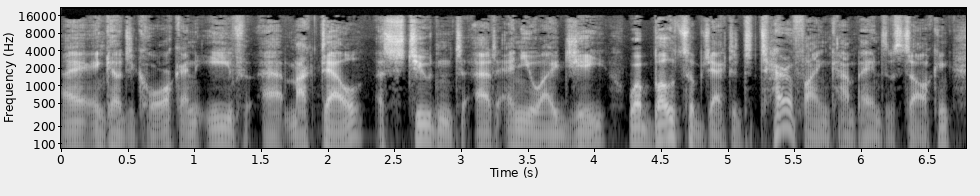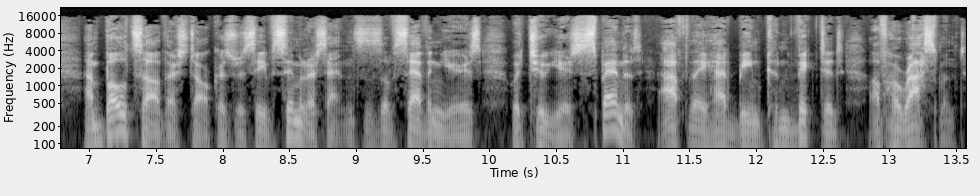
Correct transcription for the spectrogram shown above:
uh, in County Cork and Eve uh, McDowell, a student at NUIG, were both subjected to terrifying campaigns of stalking, and both saw their stalkers receive similar sentences of seven years with two years suspended after they had been convicted of harassment.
